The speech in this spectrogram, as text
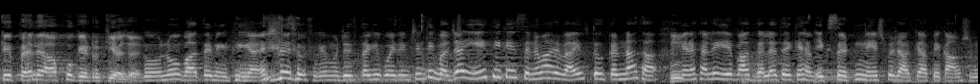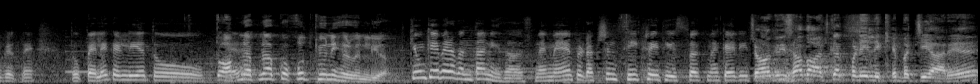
کہ پہلے آپ کو کیٹر کیا جائے؟ دونوں باتیں نہیں تھیں۔ آئے۔ مجھے اس طرح کی کوئی ٹینشن تھی۔ وجہ یہ تھی کہ سنیما ریوائو تو کرنا تھا۔ میرا خیال ہے یہ بات غلط ہے کہ ہم ایک سرٹن ایج پہ جا کے آپ یہ کام شروع کرتے ہیں۔ تو پہلے کر لیے تو تو آپ نے اپنے آپ کو خود کیوں نہیں ہیروئن لیا؟ کیونکہ میرا بنتا نہیں تھا اس میں۔ میں پروڈکشن سیکھ رہی تھی اس وقت میں کہہ رہی تھی۔ چودھری صاحب آج کل پڑھے لکھے بچے آ رہے ہیں۔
